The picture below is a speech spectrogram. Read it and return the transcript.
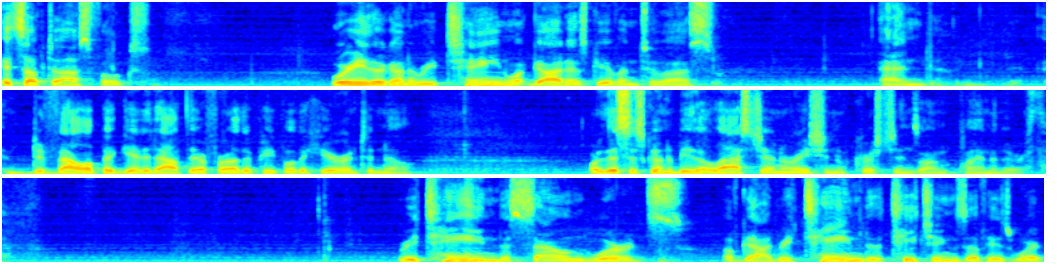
It's up to us, folks. We're either going to retain what God has given to us and develop it, get it out there for other people to hear and to know, or this is going to be the last generation of Christians on planet Earth retain the sound words of God, retain the teachings of His Word.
